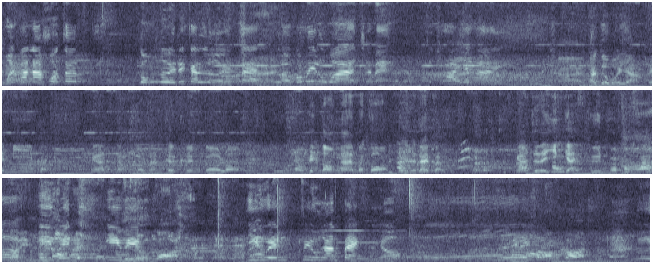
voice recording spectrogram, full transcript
เหมือนอนาคตจะลงเอยด้วยกันเลย แต่ใช่ เราก็ไม่รู้ว่าใช่ไหมสุดท้ายยังไง ใช่ถ้าเกิดว่าอยากให้มีแบบงานแบบเหล่านั้นเกิดขึ้นก็ลอง ลองติดต่องานมาก่อนเผื่อจะได้แบบงานจะได้ยิ่งใหญ่ขึ้นก็ถูกอ๋อขายอีเวนต์อีเวนต์ก่อนอีเวนต์ฟิลงานแต่งอย่างเงี้ยเหรอโอ้ให้ได้ซ้อมก่อนถูกไหมเออ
